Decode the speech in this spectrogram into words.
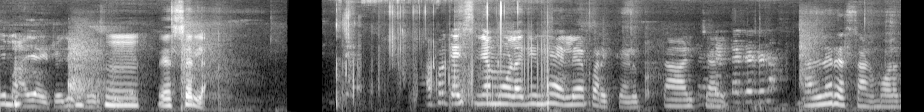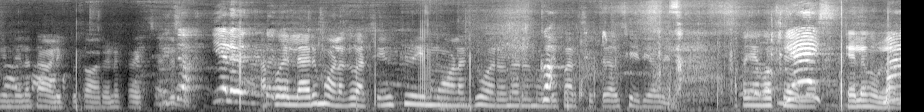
ഈ അപ്പൊ കഴിച്ച് ഞാൻ മുളകിന്റെ ഇല പറിക്കാണ്. താളിച്ചാൽ നല്ല രസമാണ് മുളകിന്റെ ഇല താളിപ്പ് തോരനൊക്കെ വെച്ചാൽ അപ്പോൾ എല്ലാരും മുളക് പറിച്ച് എനിക്ക് ഈ മുളക് ഓരോന്നോരോന്നുള്ളി പറിച്ചിട്ട് അത് ശരിയാവുന്നില്ല അപ്പൊ ഞാൻ കുറച്ച് ഇല ഇല നുള്ളാൻ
